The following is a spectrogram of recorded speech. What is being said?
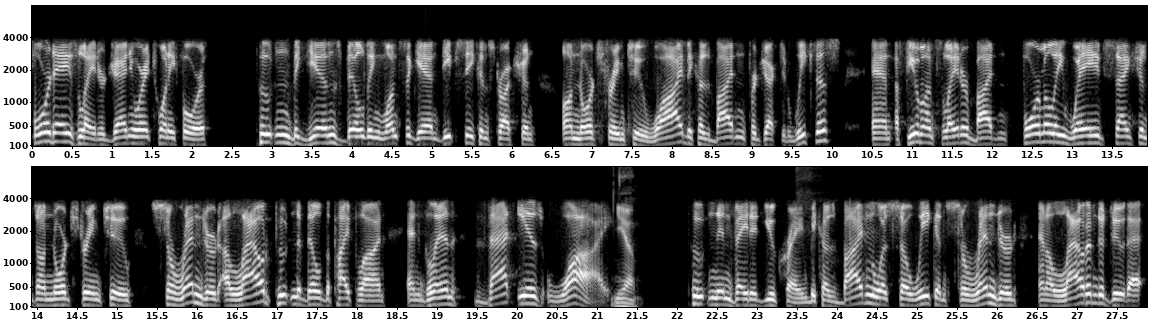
Four days later, January 24th, Putin begins building once again deep sea construction on Nord Stream 2. Why? Because Biden projected weakness. And a few months later, Biden formally waived sanctions on Nord Stream 2, surrendered, allowed Putin to build the pipeline. And Glenn, that is why Yeah. Putin invaded Ukraine because Biden was so weak and surrendered and allowed him to do that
